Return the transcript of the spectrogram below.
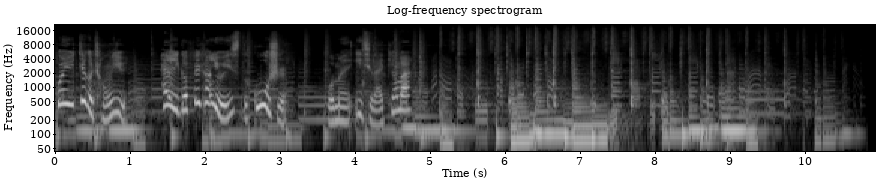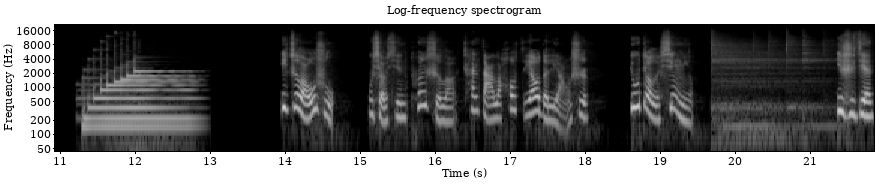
关于这个成语。还有一个非常有意思的故事，我们一起来听吧。只老鼠不小心吞食了掺杂了耗子药的粮食，丢掉了性命。一时间，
